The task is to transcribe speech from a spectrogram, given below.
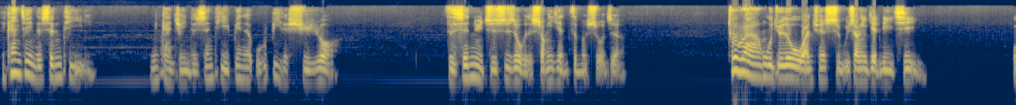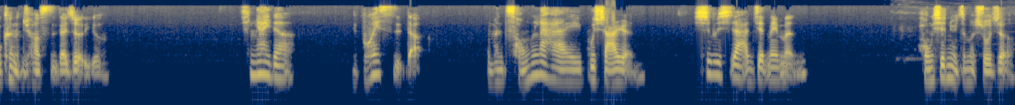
你看着你的身体，你感觉你的身体变得无比的虚弱。紫仙女直视着我的双眼，这么说着。突然，我觉得我完全使不上一点力气，我可能就要死在这里了。亲爱的，你不会死的。我们从来不杀人，是不是啊，姐妹们？红仙女这么说着，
